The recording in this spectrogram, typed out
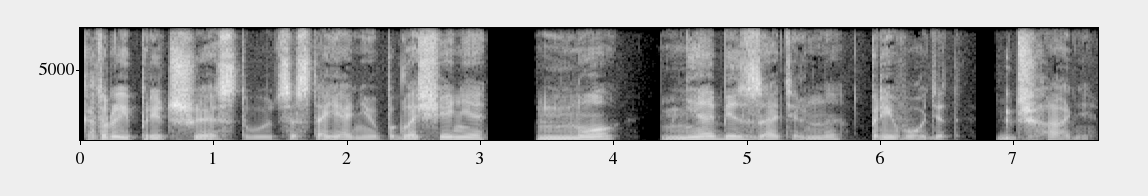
которые предшествуют состоянию поглощения, но не обязательно приводят к джхане.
